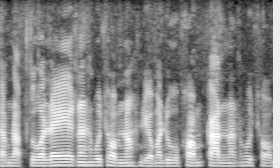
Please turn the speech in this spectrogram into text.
สำหรับตัวเลขนะท่านผู้ชมเนาะเดี๋ยวมาดูพร้อมกันนะท่านผู้ชม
